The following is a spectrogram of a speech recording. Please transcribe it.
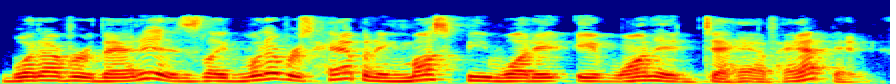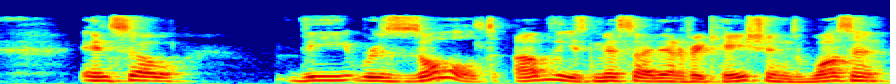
whatever that is like whatever's happening must be what it, it wanted to have happen and so the result of these misidentifications wasn't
